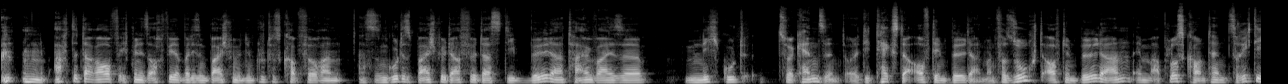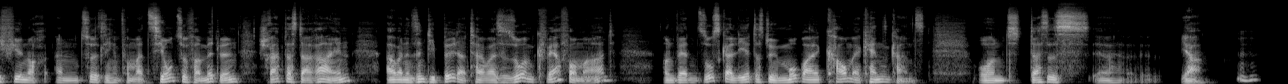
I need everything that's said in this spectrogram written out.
Achtet darauf, ich bin jetzt auch wieder bei diesem Beispiel mit den Bluetooth-Kopfhörern. Das ist ein gutes Beispiel dafür, dass die Bilder teilweise nicht gut zu erkennen sind oder die Texte auf den Bildern. Man versucht auf den Bildern im A-Plus-Content richtig viel noch an zusätzlichen Informationen zu vermitteln, schreibt das da rein, aber dann sind die Bilder teilweise so im Querformat und werden so skaliert, dass du im Mobile kaum erkennen kannst. Und das ist, äh, ja, mhm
